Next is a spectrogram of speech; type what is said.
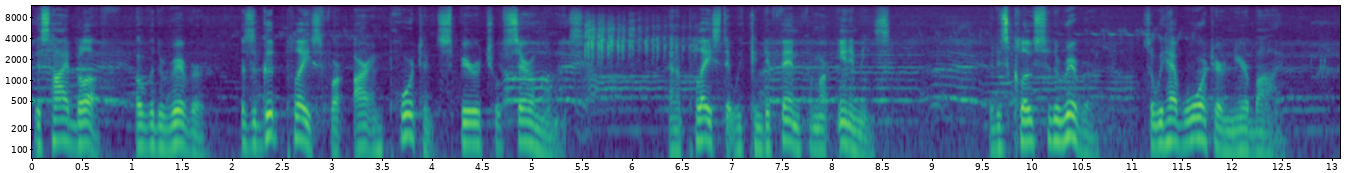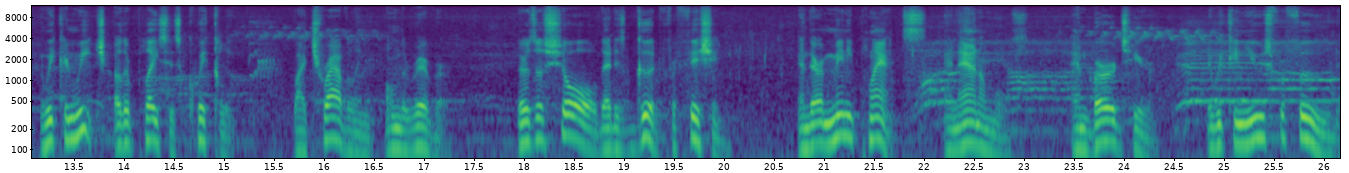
This high bluff over the river is a good place for our important spiritual ceremonies and a place that we can defend from our enemies. It is close to the river, so we have water nearby, and we can reach other places quickly by traveling on the river. There's a shoal that is good for fishing, and there are many plants and animals and birds here that we can use for food,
